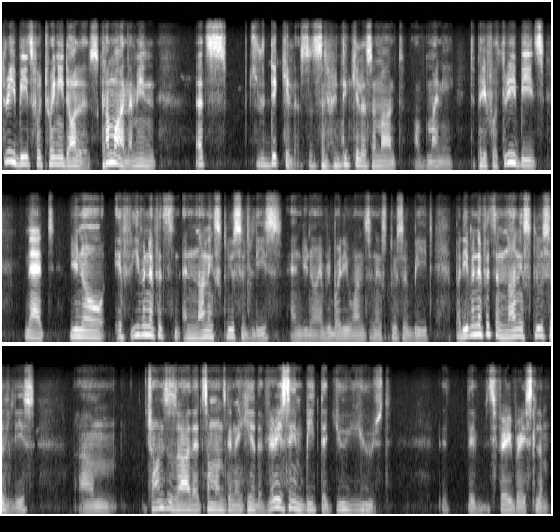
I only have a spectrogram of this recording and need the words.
three beats for twenty dollars. Come on, I mean, that's ridiculous. It's a ridiculous amount of money to pay for three beats that you know if even if it's a non-exclusive lease and you know everybody wants an exclusive beat but even if it's a non-exclusive lease um, chances are that someone's going to hear the very same beat that you used it's very very slim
